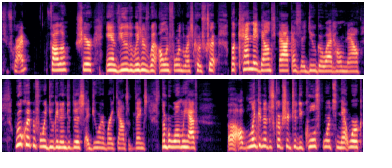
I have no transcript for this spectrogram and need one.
subscribe, follow, share, and view. The Wizards went 0 4 on the West Coast trip, but can they bounce back as they do go at home now? Real quick before we do get into this, I do want to break down some things. Number one, we have uh, I'll link in the description to the Cool Sports Network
